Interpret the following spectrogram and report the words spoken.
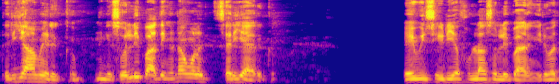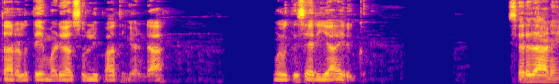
தெரியாம இருக்கும். நீங்க சொல்லி பாத்தீங்கன்னா உங்களுக்கு சரியா இருக்கும். ஏபிசிடியை ஃபுல்லா சொல்லி பாருங்க. இருபத்தாறு எழுத்தையும் மடிவா சொல்லி பாத்தீங்கன்னா உங்களுக்கு சரியா இருக்கும். சரிதானே?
